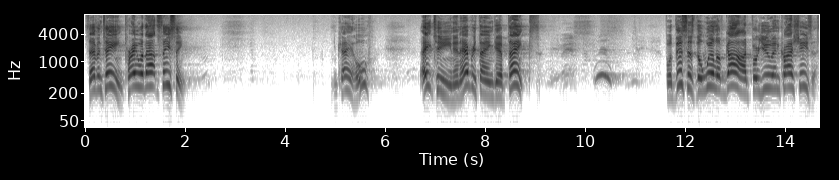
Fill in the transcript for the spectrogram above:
17, pray without ceasing. Okay, oh. 18, in everything give thanks. For this is the will of God for you in Christ Jesus.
